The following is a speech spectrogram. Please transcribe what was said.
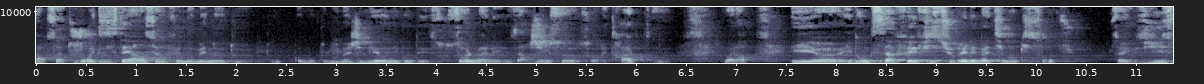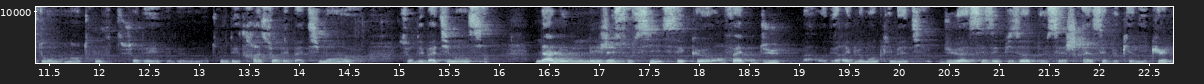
alors ça a toujours existé, hein, c'est un phénomène de, comme on peut l'imaginer, au niveau des sous-sols, bah, les, argiles se, rétractent. voilà. Euh, et, donc, ça fait fissurer les bâtiments qui sont dessus. Ça existe, on en trouve, sur des traces sur des, bâtiments, euh, sur des bâtiments anciens. Là, le léger souci, c'est que, en fait, dû bah, au dérèglement climatique, dû à ces épisodes de sécheresse et de canicule,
